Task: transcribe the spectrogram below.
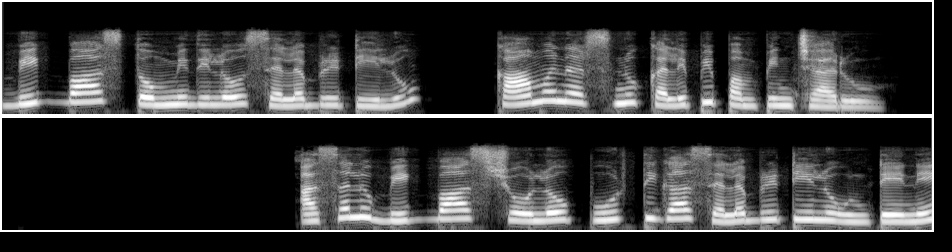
బిగ్ బాస్ తొమ్మిదిలో సెలబ్రిటీలు కామనర్స్ను కలిపి పంపించారు. అసలు బిగ్ బాస్ షోలో పూర్తిగా సెలబ్రిటీలు ఉంటేనే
